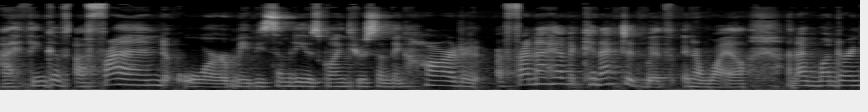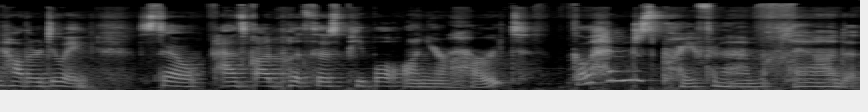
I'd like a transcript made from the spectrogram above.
I think of a friend or maybe somebody who's going through something hard, a friend I haven't connected with in a while, and I'm wondering how they're doing. So, as God puts those people on your heart, go ahead and just pray for them and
